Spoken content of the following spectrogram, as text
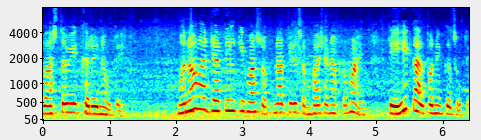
वास्तविक खरे नव्हते. मनोराज्यातील किंवा स्वप्नातील संभाषणाप्रमाणे तेही काल्पनिकच होते.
